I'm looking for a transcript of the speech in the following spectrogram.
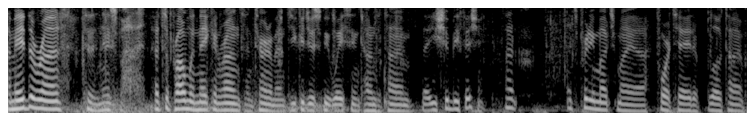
I made the run to the new spot. That's the problem with making runs in tournaments. You could just be wasting tons of time that you should be fishing. But it's pretty much my uh, forte to blow time.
